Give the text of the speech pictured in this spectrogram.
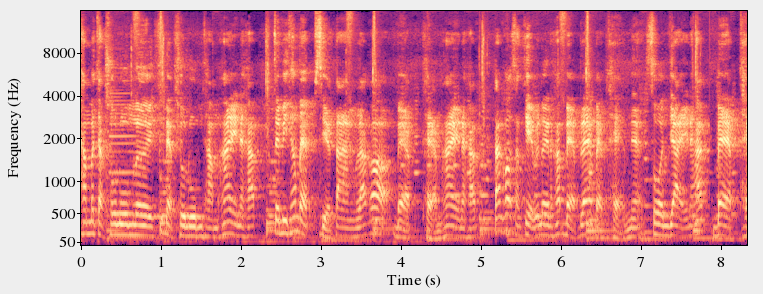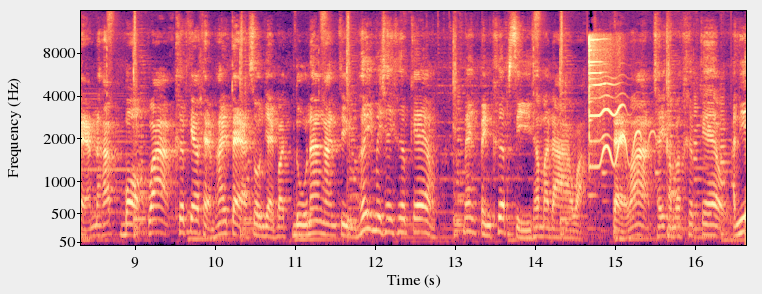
ทำมาจากโชว์รูมเลยที่แบบโชว์รูมทำให้นะครับ จะมีทั้งแบบเสียตังค์แล้วก็แบบแถมให้นะครับ ตั้งข้อสังเกตไว้เลยนะครับ แบบแรกแบบแถมเนี่ยส่วนใหญ่นะครับ แบบแถมนะครับ บอกว่าเคลือบแก้วแถมให้แต่ส่วนใหญ่พอดูหน้างานจริงเฮ้ยไม่ใช่เคลือบแก้ว แม่งเป็นเคลือบสีธรรมดาว่ะ แต่ว่าใช้คำว่าเคลือบแก้ว อันนี้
